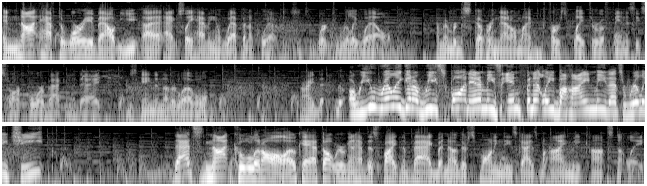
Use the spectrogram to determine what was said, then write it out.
and not have to worry about uh, actually having a weapon equipped. It's, it's worked really well. I remember discovering that on my first playthrough of Phantasy Star 4 back in the day. Just gained another level. All right, are you really gonna respawn enemies infinitely behind me? That's really cheap. That's not cool at all. Okay, I thought we were gonna have this fight in the bag, but no, they're spawning these guys behind me constantly.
